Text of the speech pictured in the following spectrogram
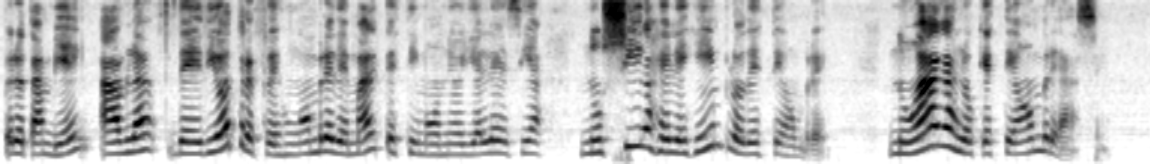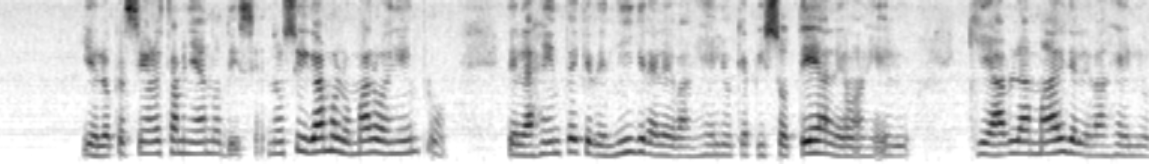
pero también habla de Diótrefes, un hombre de mal testimonio, y él le decía, no sigas el ejemplo de este hombre. No hagas lo que este hombre hace. Y es lo que el Señor esta mañana nos dice. No sigamos los malos ejemplos de la gente que denigra el Evangelio, que pisotea el Evangelio, que habla mal del Evangelio,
